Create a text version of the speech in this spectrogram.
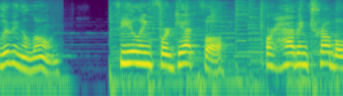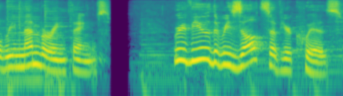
living alone, feeling forgetful or having trouble remembering things. Review the results of your quiz.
